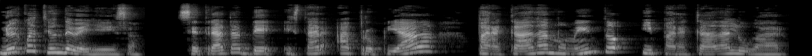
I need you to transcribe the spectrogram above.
No es cuestión de belleza, se trata de estar apropiada para cada momento y para cada lugar.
